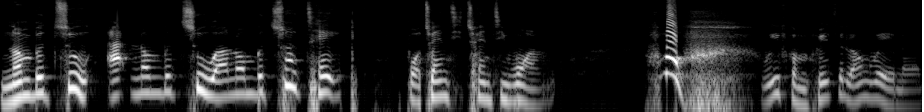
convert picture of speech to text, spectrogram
Number two, at number two, our number two tape for 2021. Whew, we've come pretty long way, man.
